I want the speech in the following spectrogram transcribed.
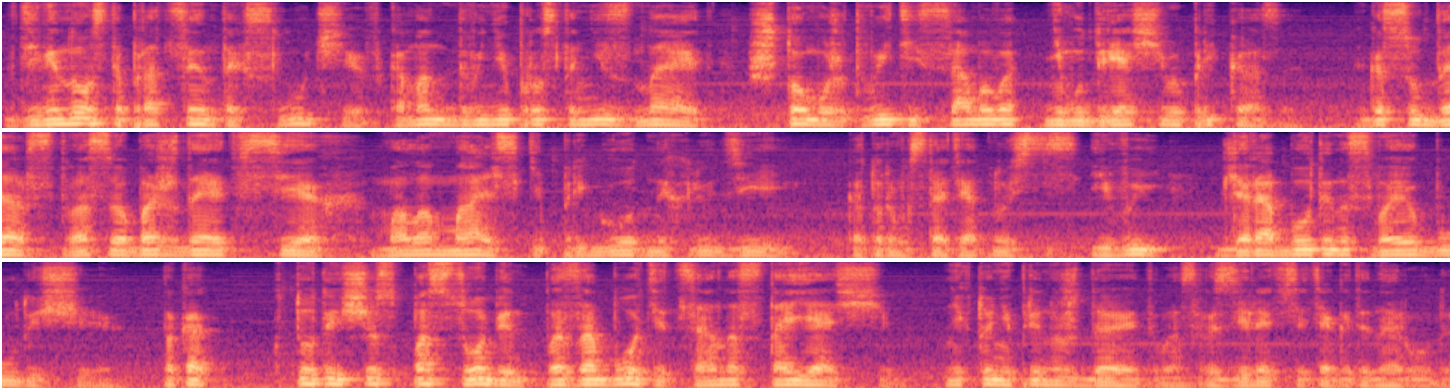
В 90% случаев командование просто не знает, что может выйти из самого немудрящего приказа. Государство освобождает всех маломальски пригодных людей, к которым, кстати, относитесь и вы, для работы на свое будущее, пока кто-то еще способен позаботиться о настоящем. Никто не принуждает вас разделять все тяготы народа,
